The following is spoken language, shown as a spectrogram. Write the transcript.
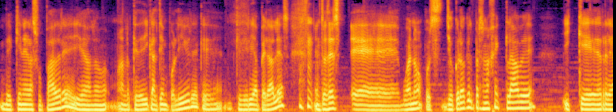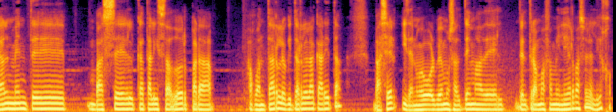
de quién era su padre y a lo, a lo, que dedica el tiempo libre, que, que diría Perales? Entonces, bueno, pues yo creo que el personaje clave y que realmente va a ser el catalizador para aguantarle o quitarle la careta, va a ser, y de nuevo volvemos al tema del, del, trauma familiar, va a ser el hijo.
